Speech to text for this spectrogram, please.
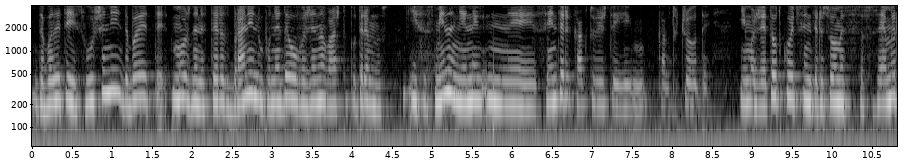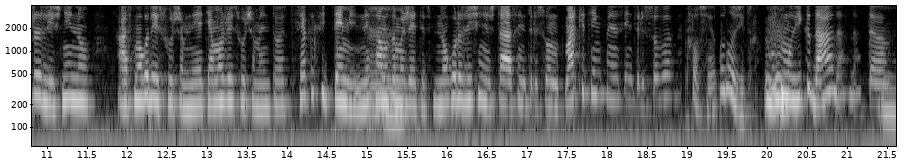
да бъдете изслушани, да бъдете, може да не сте разбрани, но поне да е уважена вашата потребност. И с мина ние не, не се интерес, както виждате и както чувате. И мъжете, от които се интересуваме, са съвсем различни, но аз мога да изслушам нея, тя може да изслуша мен. Тоест, всякакви теми, не само mm. за мъжете. Много различни неща. Аз се интересувам от маркетинг, мен се интересува. Какво си? От музика. От музика, да, да, да. да. Mm.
